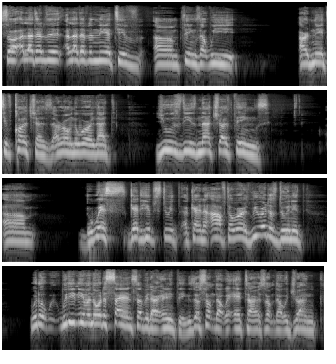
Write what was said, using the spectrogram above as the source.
So a lot of the a lot of the native um things that we our native cultures around the world that use these natural things. Um, the West get hips to it uh, kind of afterwards. We were just doing it. We don't. We didn't even know the science of it or anything. It's just something that we ate or something that we drank.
